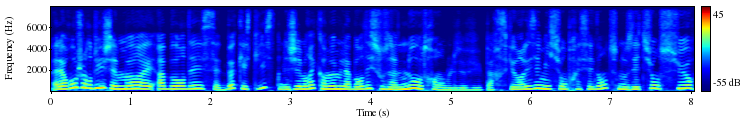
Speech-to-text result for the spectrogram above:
Alors aujourd'hui, j'aimerais aborder cette bucket list, mais j'aimerais quand même l'aborder sous un autre angle de vue, parce que dans les émissions précédentes, nous étions sur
